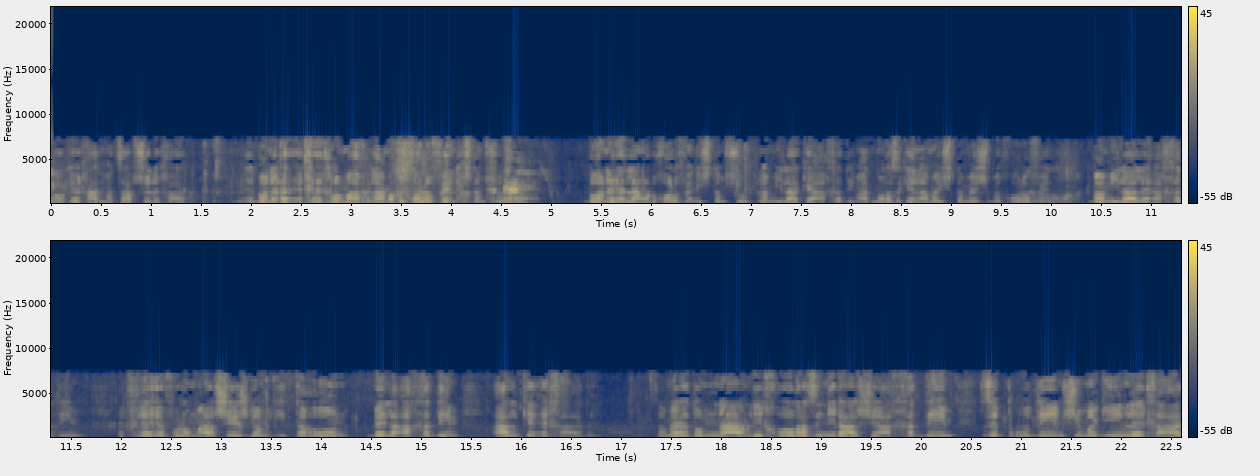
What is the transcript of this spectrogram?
לא, כאחד, מצב של אחד. בוא נראה, הכרח לומר, למה בכל אופן השתמשו, בואו נראה למה בכל אופן השתמשו למילה כאחדים. האדמו"ר הזה כן, למה השתמש בכל אופן במילה לאחדים? הכרח איפה לומר שיש גם יתרון בלאחדים על כאחד. זאת אומרת, אמנם לכאורה זה נראה שהאחדים זה פרודים שמגיעים לאחד,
